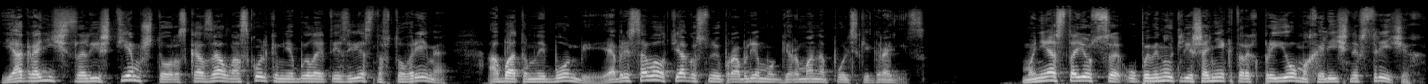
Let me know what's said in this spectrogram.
Я ограничился лишь тем, что рассказал, насколько мне было это известно в то время, об атомной бомбе и обрисовал тягостную проблему германо-польских границ. Мне остается упомянуть лишь о некоторых приемах и личных встречах,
